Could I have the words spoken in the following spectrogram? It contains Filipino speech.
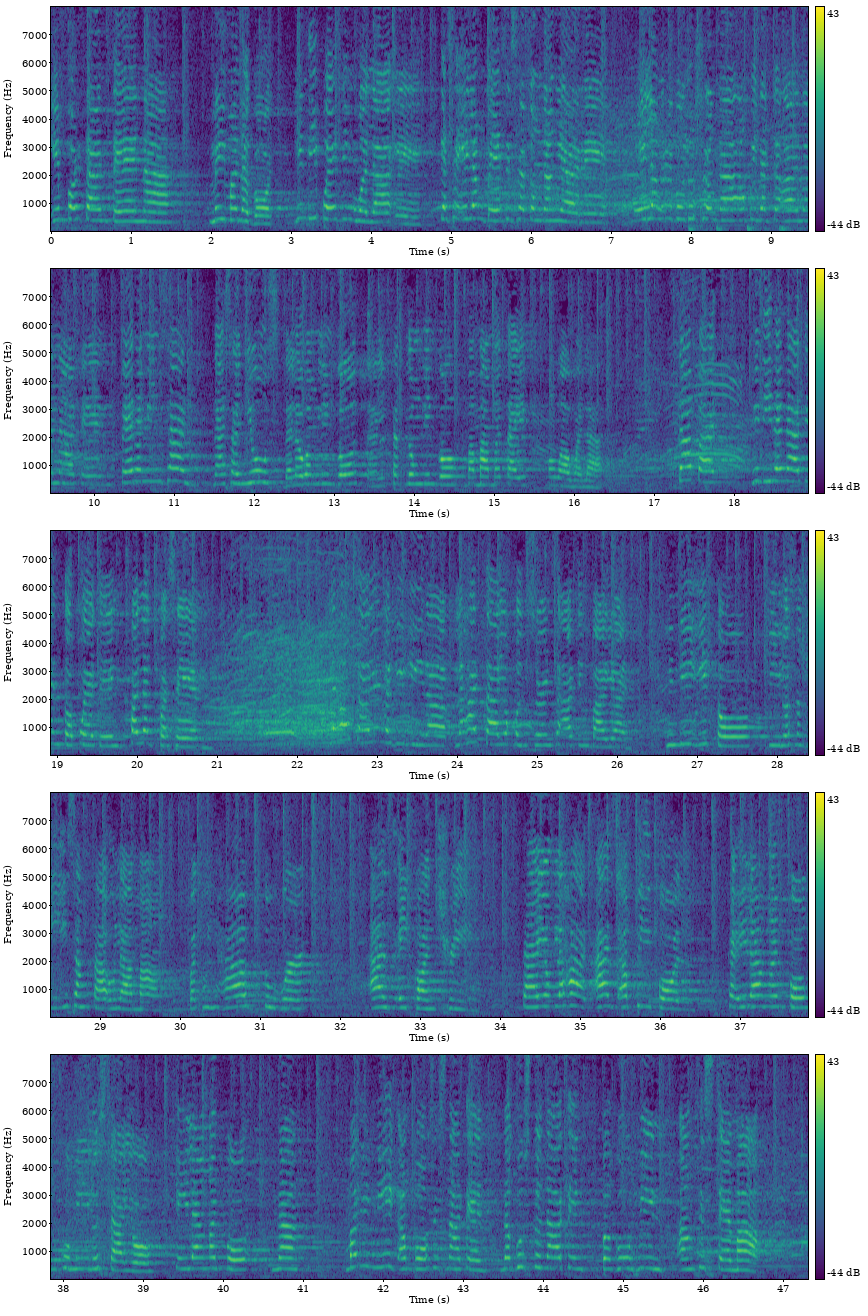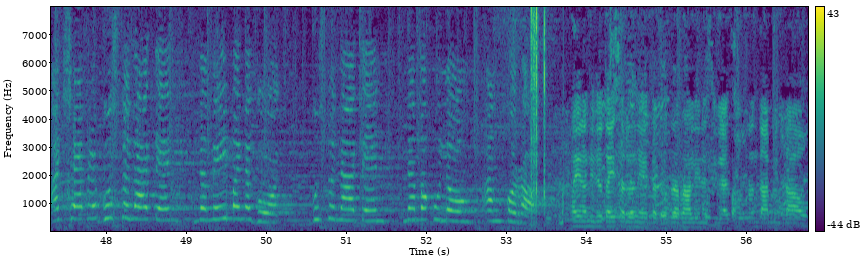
Importante na may managot. Hindi pwedeng wala eh. Kasi ilang beses na itong nangyari. Ilang revolusyon na ang pinagdaanan natin. Pero minsan, nasa news, dalawang linggo, tatlong linggo, mamamatay, mawawala. Dapat, hindi na natin to pwedeng palagpasin. Lahat tayo naghihirap. Lahat tayo concerned sa ating bayan. Hindi ito kilos ng iisang tao lamang. But we have to work as a country. Tayong lahat, as a people, kailangan pong kumilos tayo. Kailangan po na marinig ang boses natin na gusto nating baguhin ang sistema. At syempre gusto natin na may managot. Gusto natin na makulong ang korap. Ngayon nandito tayo sa Luneta, nagrarally na sila. Sobrang daming tao.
